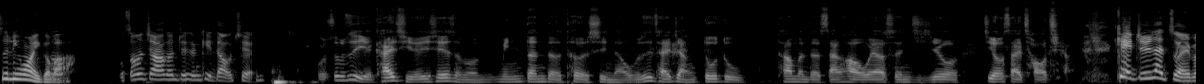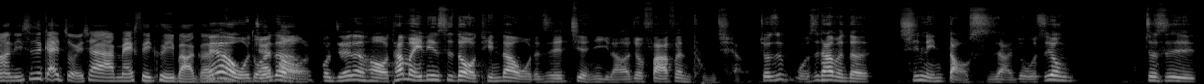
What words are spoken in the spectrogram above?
是另外一个哦吧？我上次叫他跟 Jason Kidd 道歉。我是不是也开启了一些什么明灯的特性啊？我不是才讲嘟嘟他们的三号位要升级，结果季后赛超强。可以继续再嘴吗？你是不是该嘴一下 Maxi Kleber 跟没有，我觉得，我觉得哈，他们一定是都有听到我的这些建议，然后就发愤图强。就是我是他们的心灵导师啊，就我是用就是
